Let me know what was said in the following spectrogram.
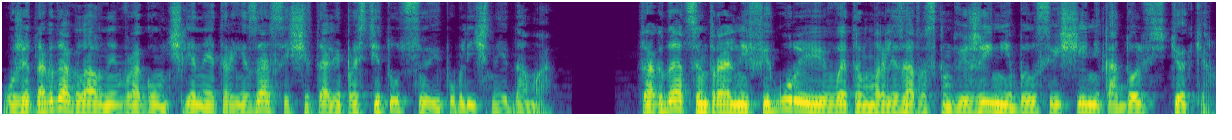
Уже тогда главным врагом члены этой организации считали проституцию и публичные дома. Тогда центральной фигурой в этом морализаторском движении был священник Адольф Стёкер,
